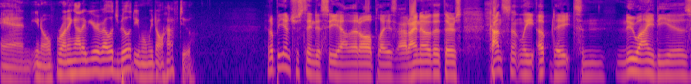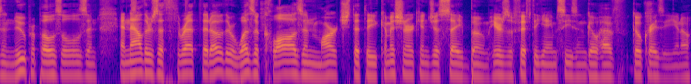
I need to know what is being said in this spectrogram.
and, you know, running out of year of eligibility when we don't have to it'll be interesting to see how that all plays out. I know that there's constantly updates and new ideas and new proposals and and now there's a threat that oh there was a clause in March that the commissioner can just say boom here's a 50 game season go have go crazy you know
